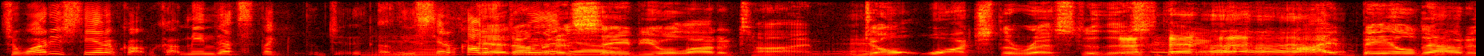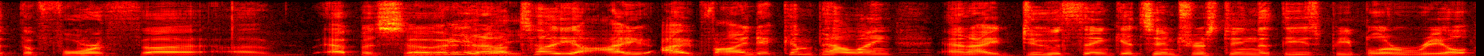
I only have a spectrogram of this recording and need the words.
So why do stand-up? Com- I mean, that's like these stand-up comics Ed, I'm going to save you a lot of time. Don't watch the rest of this thing. I bailed out at the fourth uh, uh, episode, and I'll tell you, I, I find it compelling, and I do think it's interesting that these people are real.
